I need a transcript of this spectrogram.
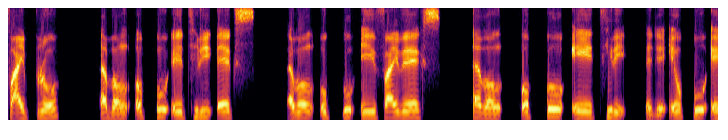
ফাইভ প্রো এবং ওপ্পো এ থ্রি এক্স এবং ওপ্পো এ ফাইভ এক্স এবং ওপ্পো এ থ্রি এই যে ওপ্পো এ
